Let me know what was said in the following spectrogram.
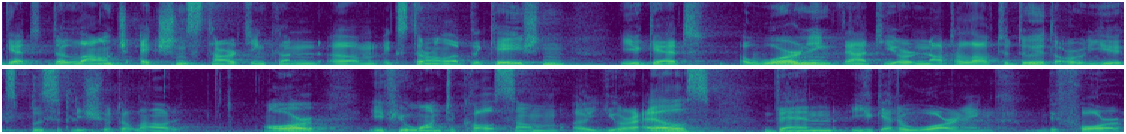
get the launch action starting on um, external application, you get a warning that you're not allowed to do it or you explicitly should allow it. Or if you want to call some uh, URLs, then you get a warning before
